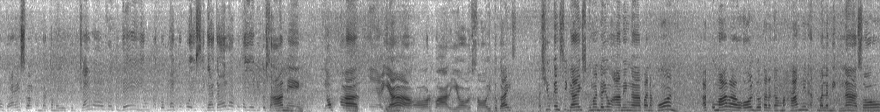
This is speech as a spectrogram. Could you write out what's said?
Hello guys! Welcome back to my YouTube channel. For today, yung pagbablog ko po is igagala ko kayo dito sa aming local area or barrio. So ito guys, as you can see guys, gumanda yung aming ah, panahon at umaraw although talagang mahangin at malamig na. So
